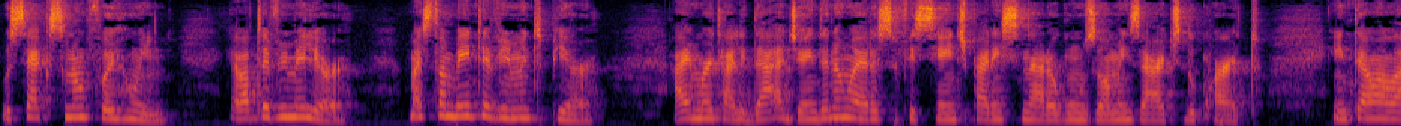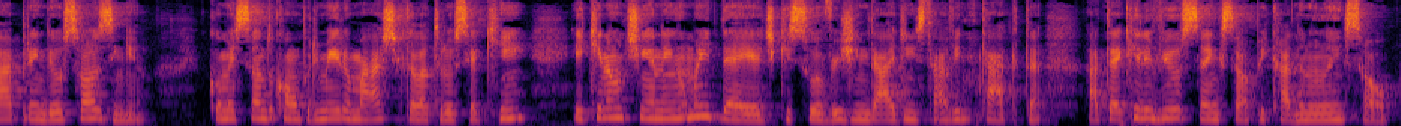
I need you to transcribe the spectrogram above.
O sexo não foi ruim. Ela teve melhor, mas também teve muito pior. A imortalidade ainda não era suficiente para ensinar alguns homens a arte do quarto. Então ela aprendeu sozinha, começando com o primeiro macho que ela trouxe aqui e que não tinha nenhuma ideia de que sua virgindade estava intacta até que ele viu o sangue salpicado no lençol.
